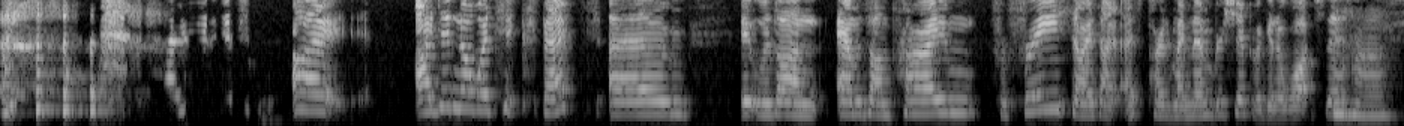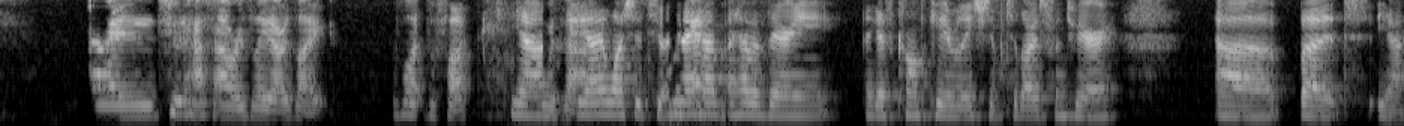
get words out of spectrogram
it's I I didn't know what to expect. Um, it was on Amazon Prime for free, so I thought as part of my membership, I'm gonna watch this. Mhm. And two and a half hours later, I was like, "What the fuck?" Yeah. was that? Yeah, I watched it too. I mean, I And- have I have a very I guess complicated relationship to Lars von Trier. Uh, but yeah,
